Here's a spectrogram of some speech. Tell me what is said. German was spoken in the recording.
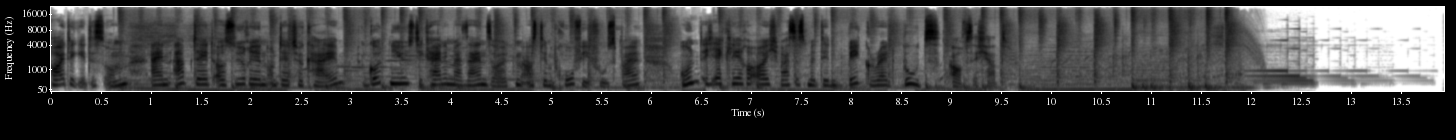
Heute geht es um ein Update aus Syrien und der Türkei, Good News, die keine mehr sein sollten aus dem Profifußball und ich erkläre euch, was es mit den Big Red Boots auf sich hat.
